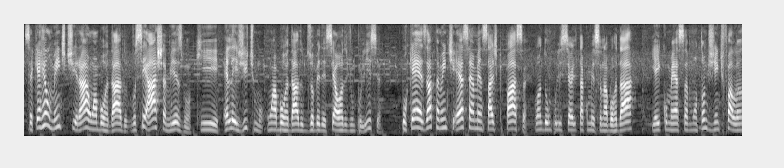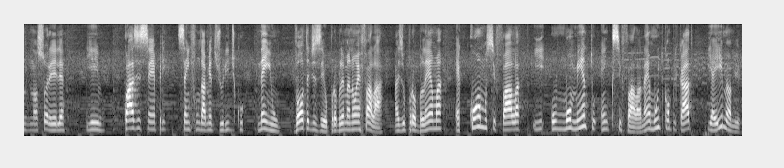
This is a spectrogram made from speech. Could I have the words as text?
Você quer realmente tirar um abordado? Você acha mesmo que é legítimo um abordado desobedecer a ordem de um polícia? Porque é exatamente essa é a mensagem que passa quando um policial ele tá começando a abordar e aí começa um montão de gente falando na nossa orelha e quase sempre sem fundamento jurídico nenhum. Volto a dizer, o problema não é falar, mas o problema é como se fala e o momento em que se fala, né? É muito complicado. E aí, meu amigo,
